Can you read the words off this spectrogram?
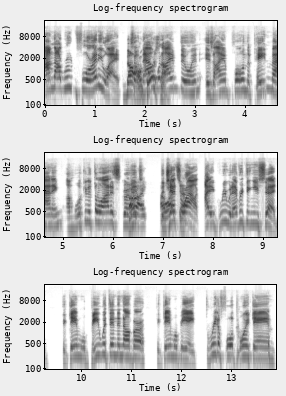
I'm not rooting for anyway. No, so now what not. I am doing is I am pulling the Peyton Manning. I'm looking at the line of scrimmage. Right. The like Jets that. are out. I agree with everything you said. The game will be within the number. The game will be a three to four point game.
